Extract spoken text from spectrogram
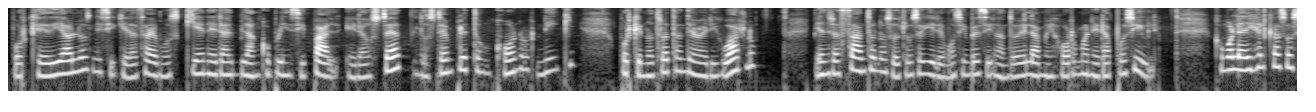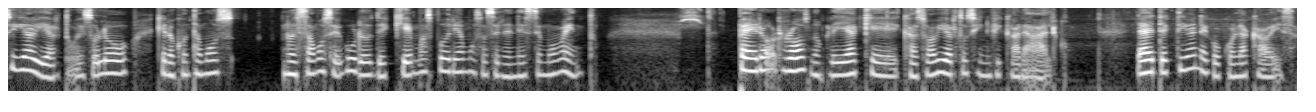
¿Por qué diablos ni siquiera sabemos quién era el blanco principal? ¿Era usted, los Templeton, Connor, Nicky? ¿Por qué no tratan de averiguarlo? Mientras tanto, nosotros seguiremos investigando de la mejor manera posible. Como le dije, el caso sigue abierto, es solo que no contamos, no estamos seguros de qué más podríamos hacer en este momento. Pero Ross no creía que el caso abierto significara algo. La detective negó con la cabeza.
